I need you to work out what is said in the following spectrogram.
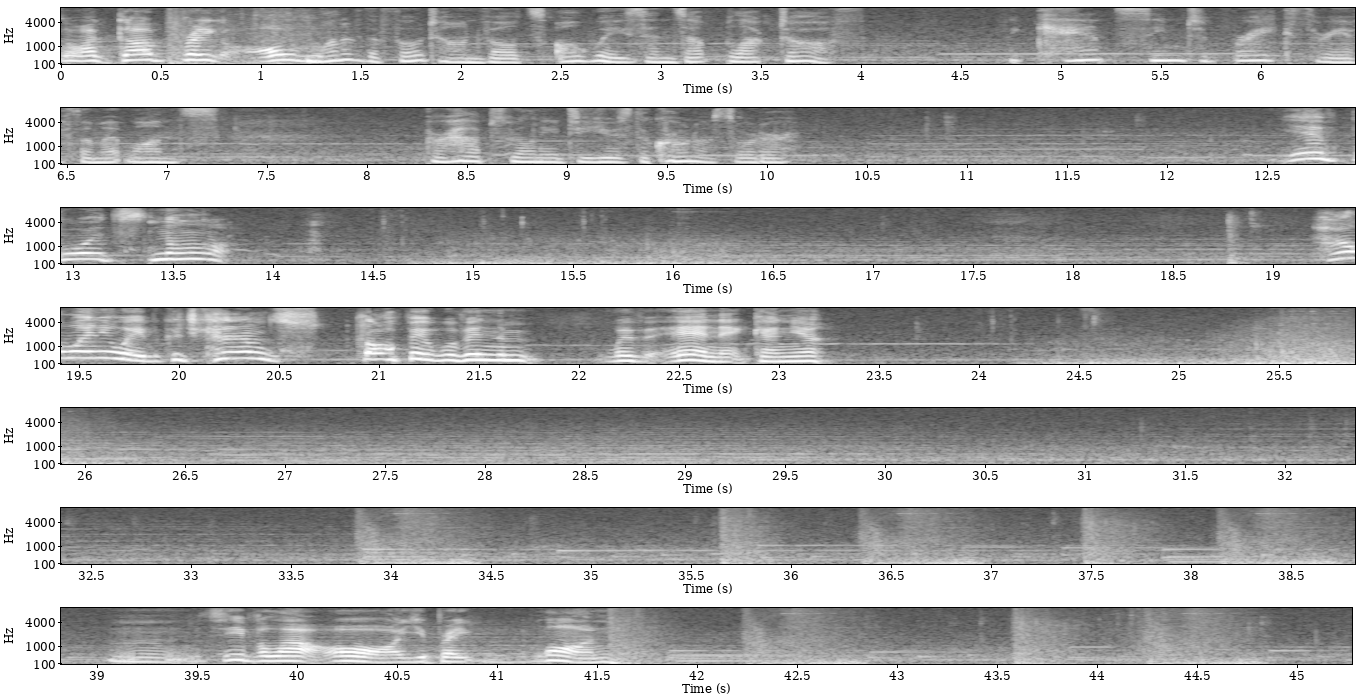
So I gotta break all One of the photon vaults always ends up blocked off. We can't seem to break three of them at once. Perhaps we'll need to use the chronosorter. Yeah, but it's not. How anyway? Because you can't stop it within the within it, can you? It's either that or you break one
